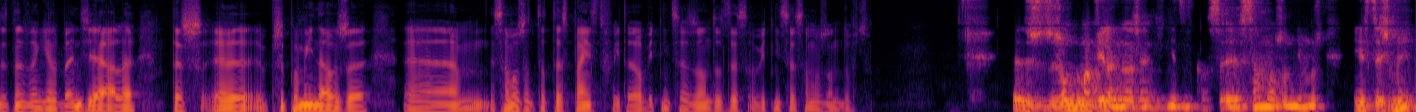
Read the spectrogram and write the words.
że ten węgiel będzie, ale też przypominał, że samorząd to też państwo i te obietnice rządu to jest obietnice samorządowców. Rząd ma wiele narzędzi, nie tylko samorząd. Nie, może, nie jesteśmy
